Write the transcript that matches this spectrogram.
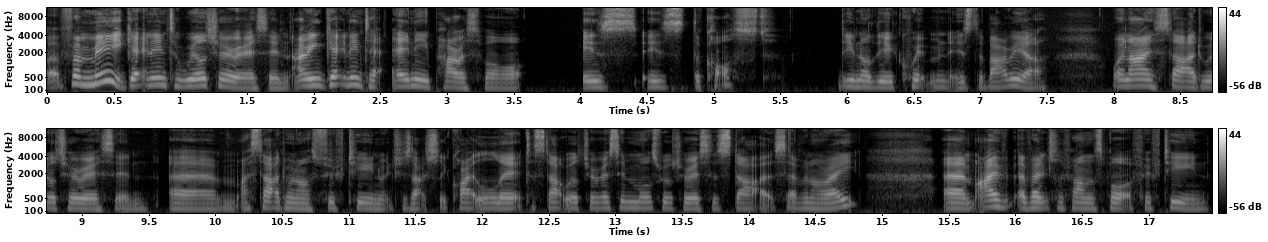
Uh, for me, getting into wheelchair racing, I mean, getting into any parasport is is the cost. You know, the equipment is the barrier. When I started wheelchair racing, um, I started when I was 15, which is actually quite late to start wheelchair racing. Most wheelchair racers start at seven or eight. Um, I eventually found the sport at 15,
